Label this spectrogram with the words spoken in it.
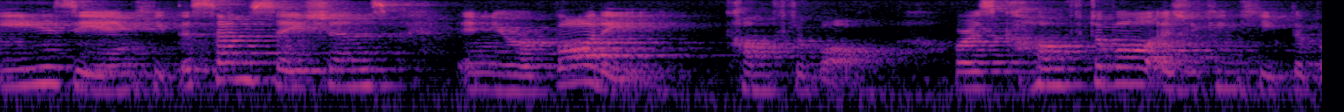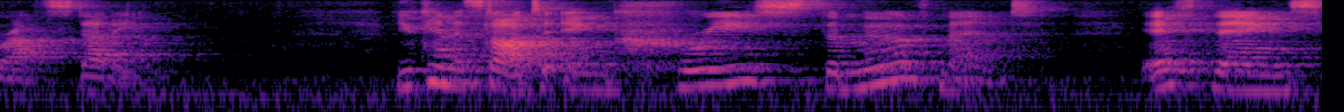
easy, and keep the sensations in your body comfortable, or as comfortable as you can keep the breath steady. You can start to increase the movement if things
